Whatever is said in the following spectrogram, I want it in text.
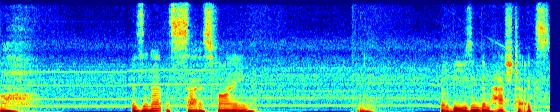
Ah, Isn't that satisfying? Mm. Gotta be using them hashtags.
